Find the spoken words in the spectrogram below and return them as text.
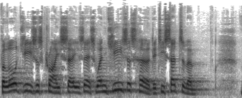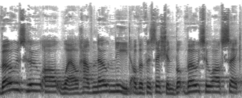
The Lord Jesus Christ says this When Jesus heard it, he said to them, Those who are well have no need of a physician, but those who are sick.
